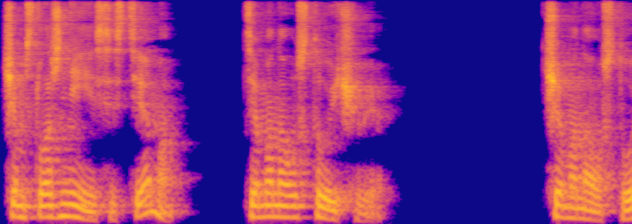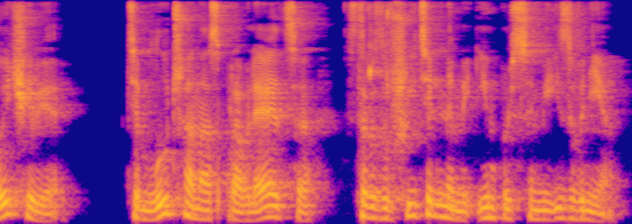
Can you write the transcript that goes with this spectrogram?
Чем сложнее система, тем она устойчивее. Чем она устойчивее, тем лучше она справляется с разрушительными импульсами извне.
